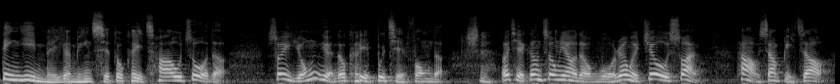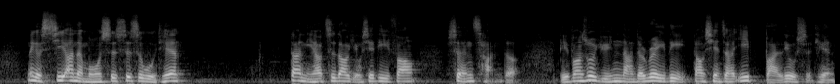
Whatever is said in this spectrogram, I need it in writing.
定义每一个名词都可以操作的，所以永远都可以不解封的。是，而且更重要的，我认为就算它好像比较那个西安的模式四十五天，但你要知道有些地方是很惨的，比方说云南的瑞丽到现在一百六十天。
